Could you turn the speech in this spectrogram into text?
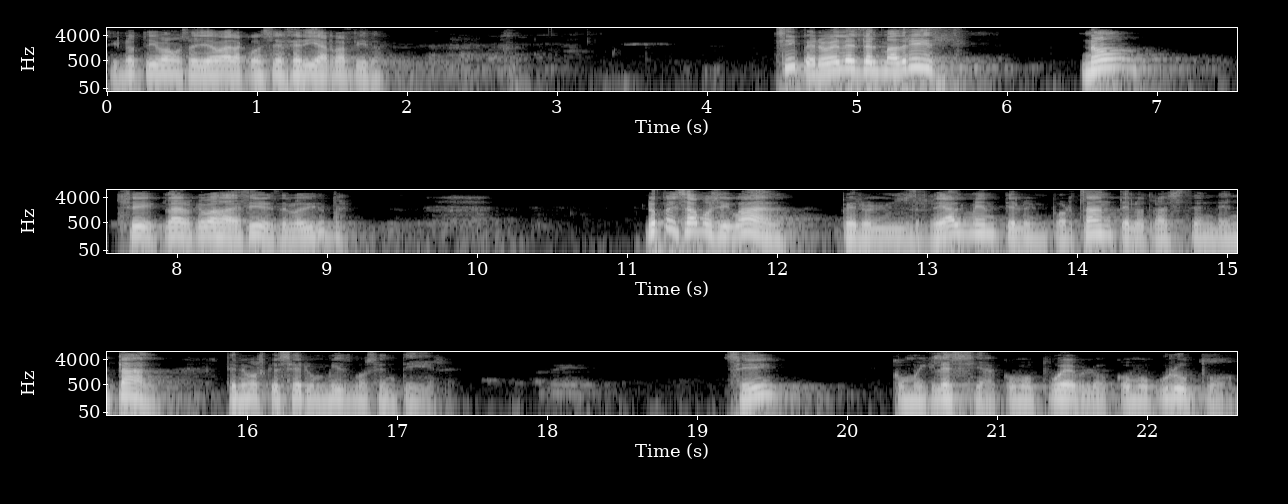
Si no te íbamos a llevar a la consejería rápido. Sí, pero él es del Madrid. ¿No? Sí, claro, ¿qué vas a decir? Te lo digo. No pensamos igual, pero realmente lo importante, lo trascendental, tenemos que ser un mismo sentir. ¿Sí? Como iglesia, como pueblo, como grupo,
